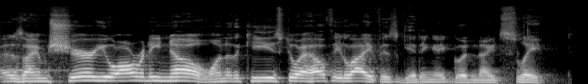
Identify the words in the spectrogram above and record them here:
As I'm sure you already know, one of the keys to a healthy life is getting a good night's sleep.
